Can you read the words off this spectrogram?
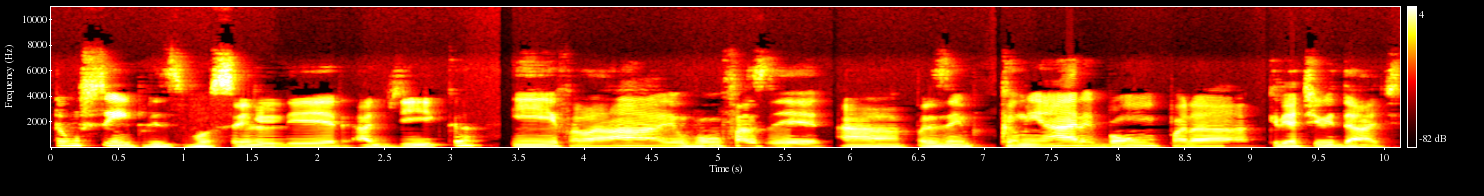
tão simples você ler a dica e falar, ah, eu vou fazer, ah, por exemplo, caminhar é bom para criatividade.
